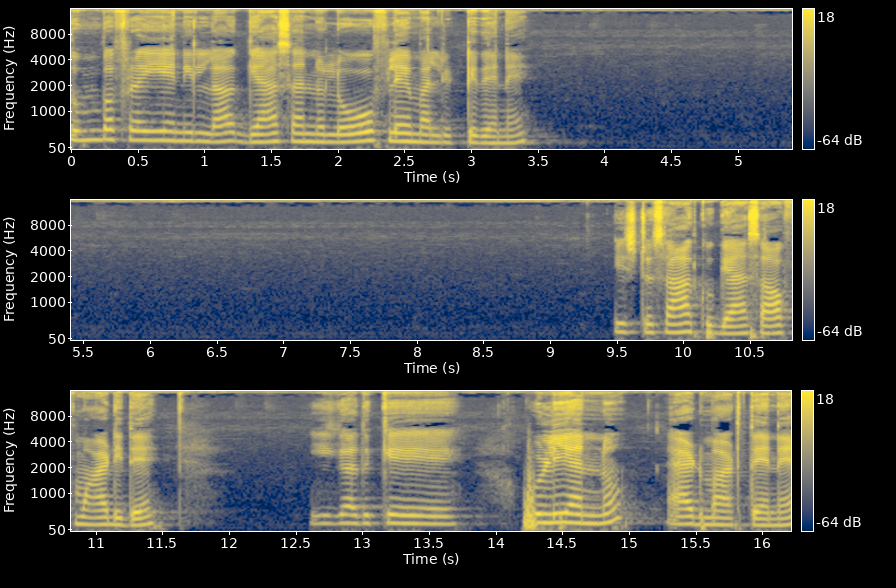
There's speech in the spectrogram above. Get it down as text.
ತುಂಬ ಫ್ರೈ ಏನಿಲ್ಲ ಗ್ಯಾಸನ್ನು ಲೋ ಫ್ಲೇಮಲ್ಲಿ ಇಟ್ಟಿದ್ದೇನೆ. ಇಷ್ಟು ಸಾಕು ಗ್ಯಾಸ್ ಆಫ್ ಮಾಡಿದೆ. ಈಗ ಅದಕ್ಕೆ ಹುಳಿಯನ್ನು ಆ್ಯಡ್ ಮಾಡ್ತೇನೆ.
